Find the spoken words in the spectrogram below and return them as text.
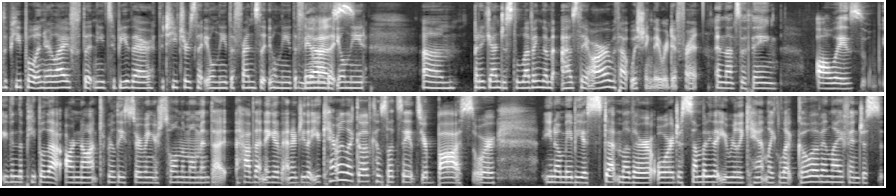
the people in your life that need to be there, the teachers that you'll need, the friends that you'll need, the family Yes. that you'll need. Um, but again, just loving them as they are without wishing they were different. and that's the thing. Always, even the people that are not really serving your soul in the moment, that have that negative energy that you can't really let go of, because let's say it's your boss or you know maybe a stepmother or just somebody that you really can't like let go of in life and just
